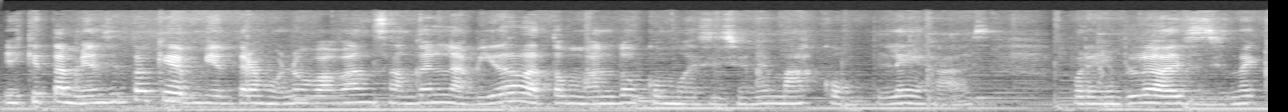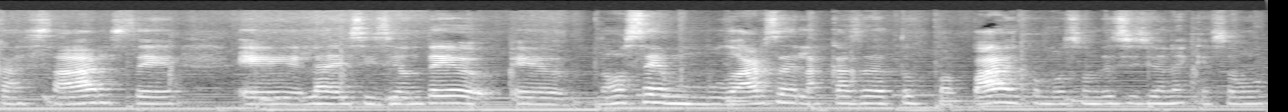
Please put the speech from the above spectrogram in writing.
Y es que también siento que mientras uno va avanzando en la vida va tomando como decisiones más complejas. Por ejemplo, la decisión de casarse, eh, la decisión de, eh, no sé, mudarse de la casa de tus papás, como son decisiones que son,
